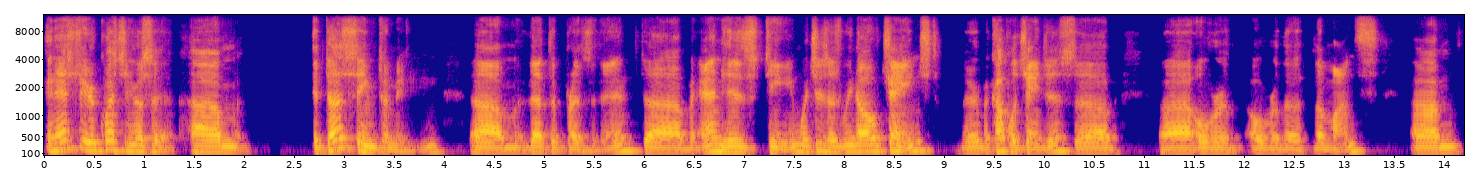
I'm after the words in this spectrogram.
in answer to your question, Rosa, um, it does seem to me um, that the president um, and his team, which is, as we know, changed. There are a couple of changes uh, uh over over the the months. Um,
